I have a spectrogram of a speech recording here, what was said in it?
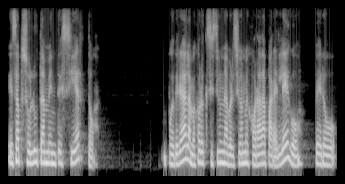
Es absolutamente cierto. Podría a lo mejor existir una versión mejorada para el ego, pero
